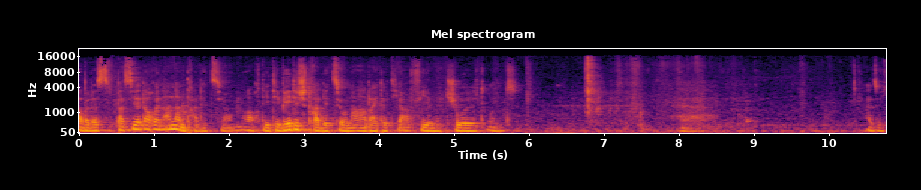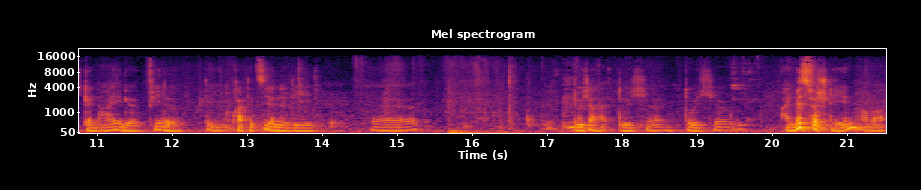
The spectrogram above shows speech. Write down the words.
Aber das passiert auch in anderen Traditionen. Auch die tibetische Tradition arbeitet ja viel mit Schuld und äh, also ich kenne einige, viele die Praktizierende, die äh, durch, durch, äh, durch äh, ein Missverstehen, aber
